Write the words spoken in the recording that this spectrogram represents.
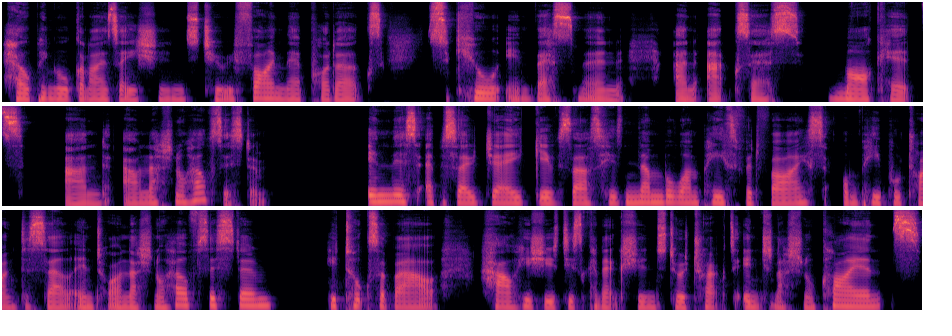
helping organizations to refine their products, secure investment, and access markets and our national health system. In this episode, Jay gives us his number one piece of advice on people trying to sell into our national health system. He talks about how he's used his connections to attract international clients.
